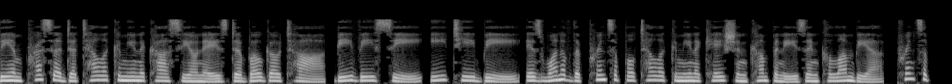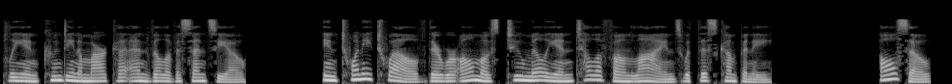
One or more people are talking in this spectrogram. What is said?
The Empresa de Telecomunicaciones de Bogotá (BVC, ETB) is one of the principal telecommunication companies in Colombia, principally in Cundinamarca and Villavicencio. In 2012 there were almost 2 million telephone lines with this company. Also,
